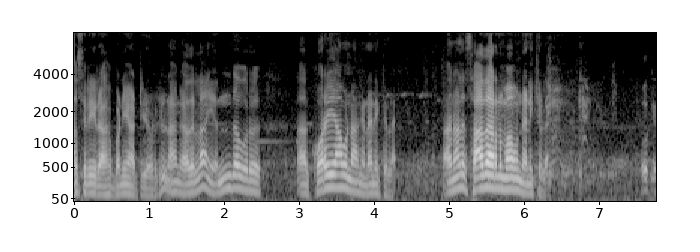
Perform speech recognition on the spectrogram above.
ஆசிரியராக பணியாற்றியவர்கள். நாங்கள் அதெல்லாம் எந்த ஒரு குறையாகவும் நாங்கள் நினைக்கல. அதனால் சாதாரணமாகவும் நினைக்கல. ஓகே.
